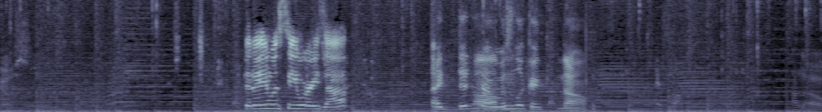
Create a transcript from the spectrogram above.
Ghost. Did anyone see where he's at? I didn't. Know I was Um, looking. No. Hello.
